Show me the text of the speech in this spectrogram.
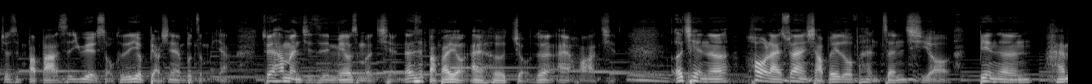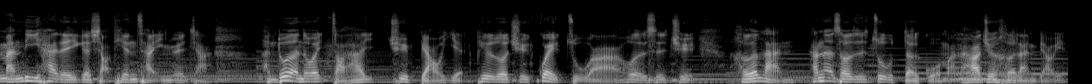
就是爸爸是乐手，可是又表现的不怎么样，所以他们其实没有什么钱。但是爸爸又很爱喝酒，就很爱花钱。嗯，而且呢，后来虽然小贝多芬很争气哦，变成还蛮厉害的一个小天才音乐家，很多人都会找他去表演，譬如说去贵族啊，或者是去荷兰。他那时候是住德国嘛，然后去荷兰表演。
